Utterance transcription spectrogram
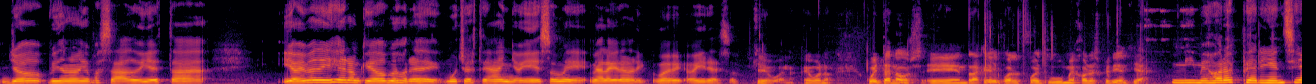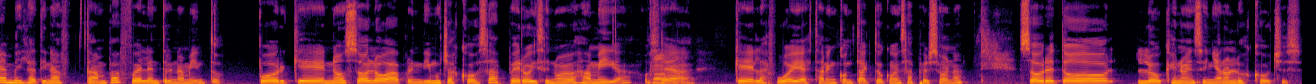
yo vine el año pasado y está... Y a mí me dijeron que yo mejoré mucho este año y eso me, me alegra oír eso. Qué bueno, qué bueno. Cuéntanos, eh, Raquel, ¿cuál fue tu mejor experiencia? Mi mejor experiencia en Miss Latina Tampa fue el entrenamiento, porque no solo aprendí muchas cosas, pero hice nuevas amigas, o Ajá. sea, que las voy a estar en contacto con esas personas. Sobre todo lo que nos enseñaron los coaches,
